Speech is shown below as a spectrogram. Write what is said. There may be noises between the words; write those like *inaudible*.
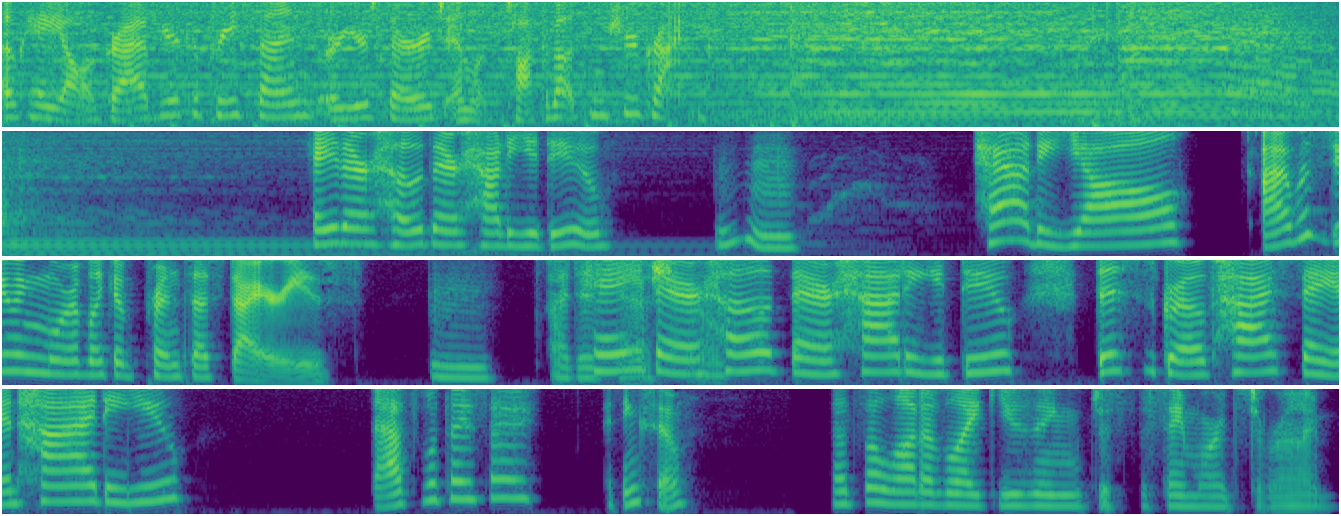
Okay, y'all, grab your Capri Suns or your Surge and let's talk about some true crime. Hey there, ho there, how do you do? Mm. Howdy, y'all. I was doing more of like a Princess Diaries. Mm, I did. Hey there, ho there, how do you do? This is Grove High saying hi to you. That's what they say. I think so. That's a lot of like using just the same words to rhyme.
